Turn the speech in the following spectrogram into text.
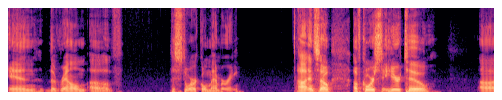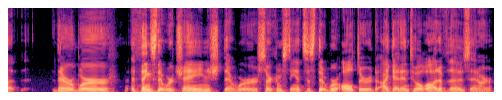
in the realm of historical memory. Uh, and so, of course, here too, uh, there were things that were changed there were circumstances that were altered. I get into a lot of those in our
